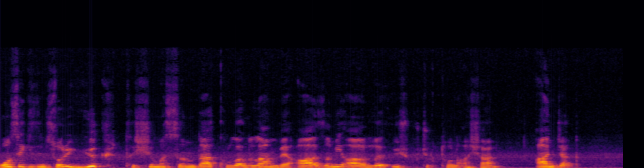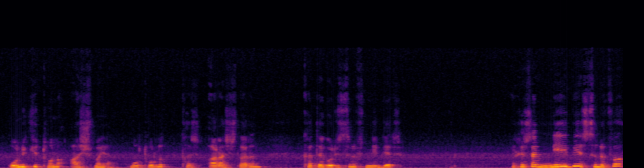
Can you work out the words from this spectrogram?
18. soru yük taşımasında kullanılan ve azami ağırlığı 3,5 tonu aşan ancak 12 tonu aşmayan motorlu araçların kategori sınıf nedir? Arkadaşlar N1 sınıfı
